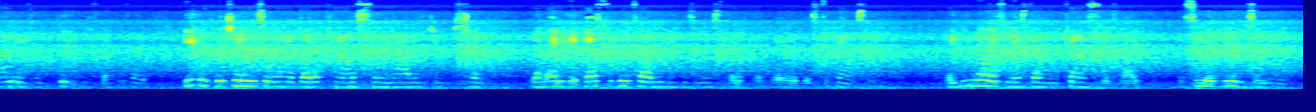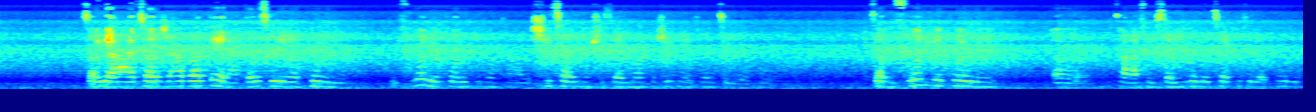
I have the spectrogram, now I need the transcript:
I mean, completely fucking crazy. Even pretending to want to go to counseling and all this stuff. The lady, that's the who told me he was messed up, but yeah, that's the counseling. It's messed up the counselor's like, he? So y'all, I told y'all about that. I go to the appointment. Before the appointment, he gonna call. She told him, she said, Marcus, you can't come to the appointment. So before the appointment, uh, he calls me said, you to take me to the appointment?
